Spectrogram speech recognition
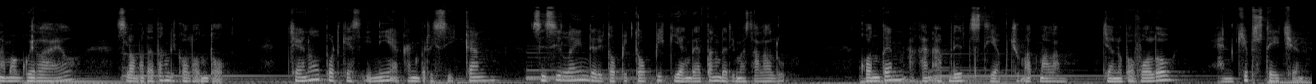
nama gue Lael. Selamat datang di Kolon Talk. Channel podcast ini akan berisikan sisi lain dari topik-topik yang datang dari masa lalu. Konten akan update setiap Jumat malam. Jangan lupa follow and keep stay tuned.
